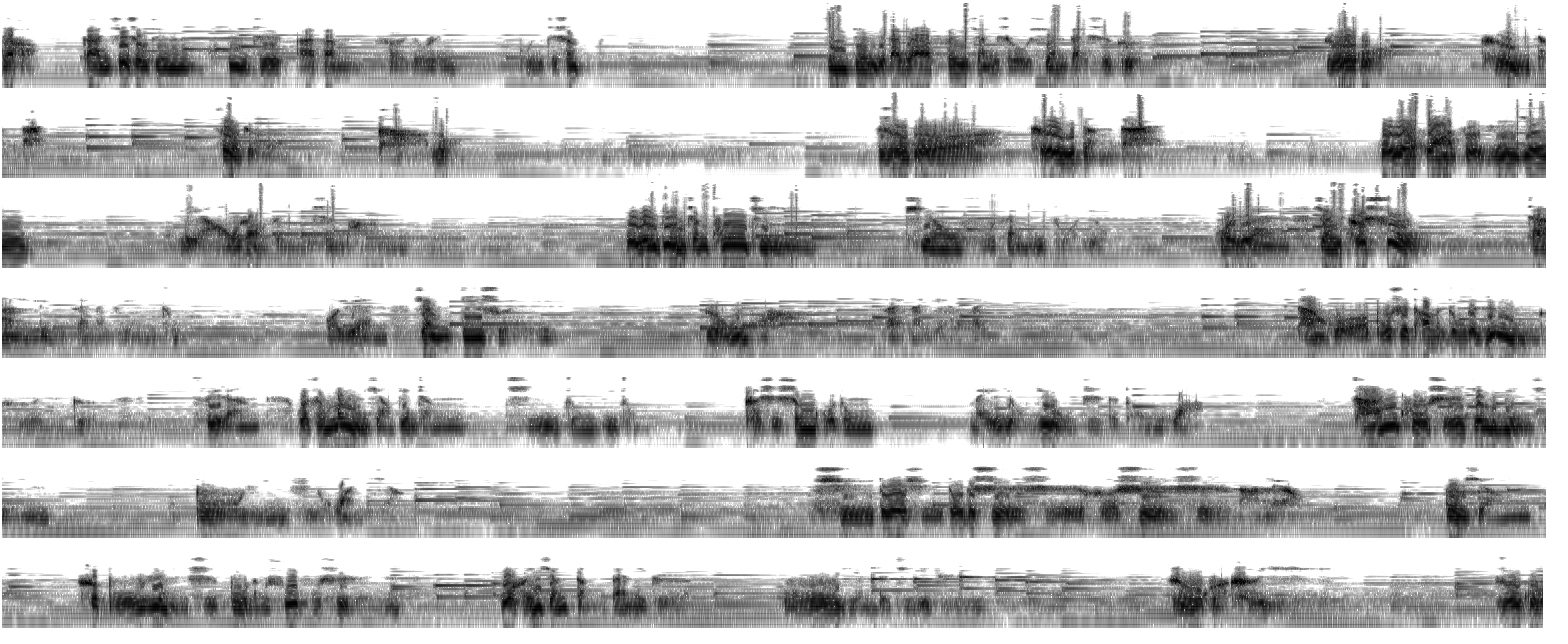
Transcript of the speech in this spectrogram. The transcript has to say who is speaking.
Speaker 1: 家好，感谢收听荔枝 FM 四二九零不义之声。今天给大家分享一首现代诗歌。如果可以等待，作者卡洛。如果可以等待。我愿化作云烟，缭绕在你身旁；我愿变成空气，漂浮在你左右；我愿像一棵树，站立在那远处；我愿像一滴水，融化在那眼泪。不是他们中的任何一个。虽然我曾梦想变成其中一种，可是生活中没有幼稚的童话。残酷时间的面前，许多许多的事实和世事难料，不想和不愿是不能说服世人。我很想等待那个无言的结局。如果可以，如果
